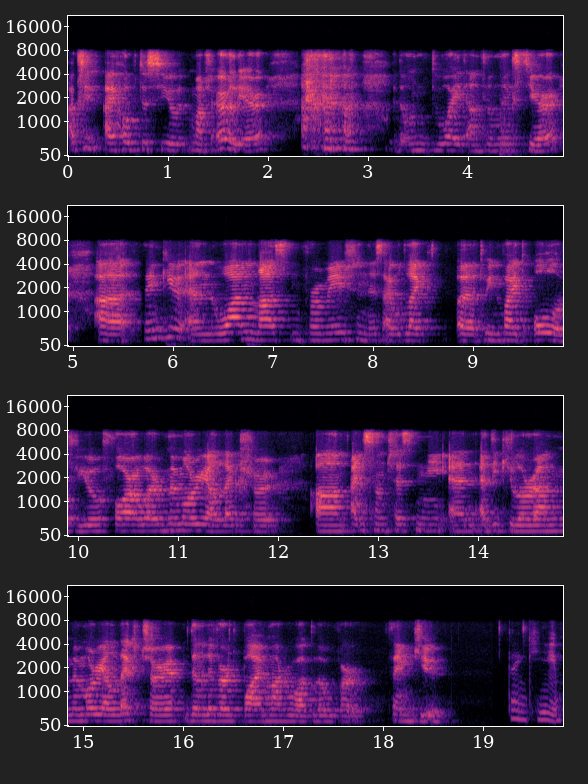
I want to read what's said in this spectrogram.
Actually, I hope to see you much earlier. Don't wait until next year. Uh, thank you. And one last information is I would like uh, to invite all of you for our memorial lecture um, Alison Chesney and Eddie Killoran Memorial Lecture delivered by Marewa Glover. Thank you. Thank you.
